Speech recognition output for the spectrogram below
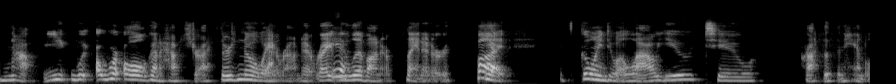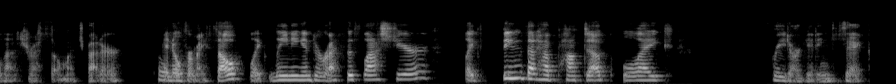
not you, we're, all going to have stress there's no way yeah. around it right yeah. we live on our planet earth but it's going to allow you to process and handle that stress so much better. Okay. I know for myself, like leaning into rest this last year, like things that have popped up, like radar getting sick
